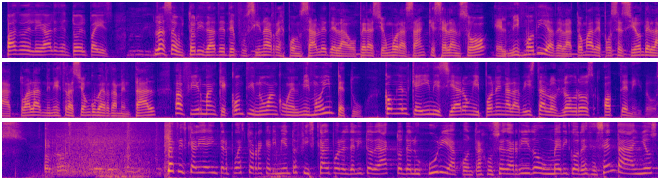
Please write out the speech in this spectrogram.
pasos ilegales en todo el país. Las autoridades de Fusina responsables de la operación Morazán que se lanzó el mismo día de la toma de posesión de la actual administración gubernamental afirman que continúan con el mismo ímpetu con el que iniciaron y ponen a la vista los logros obtenidos. Fiscalía ha interpuesto requerimiento fiscal por el delito de acto de lujuria contra José Garrido, un médico de 60 años,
